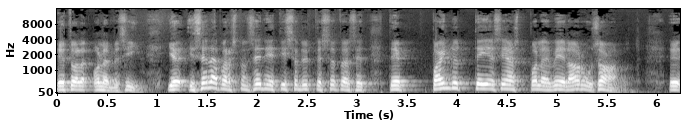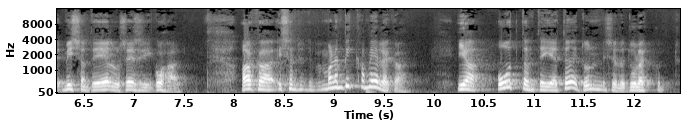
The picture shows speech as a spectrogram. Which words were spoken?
et ole, oleme siin. ja, ja sellepärast on see nii, et issand ütles sedasi, et te, paljud teie seast pole veel aru saanud, eh, mis on teie elus esikohal. aga issand ütleb, ma olen pika meelega ja ootan teie tõe tundmisele tulekut.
